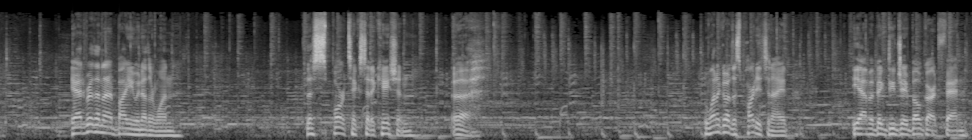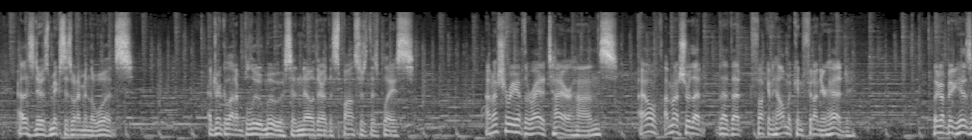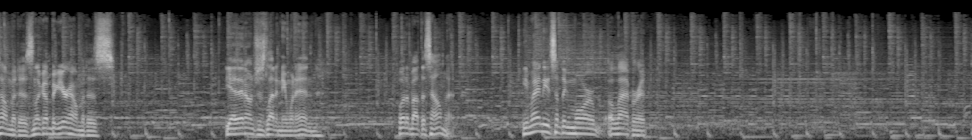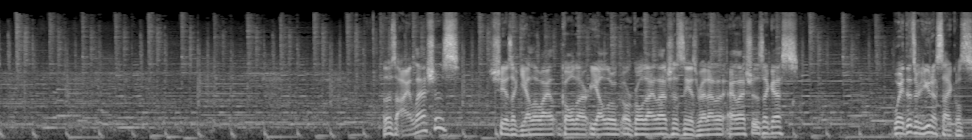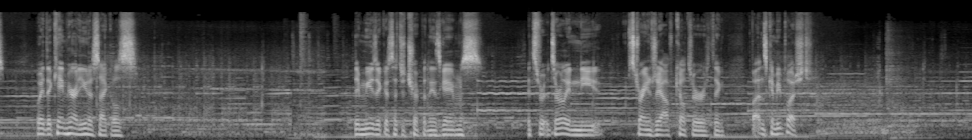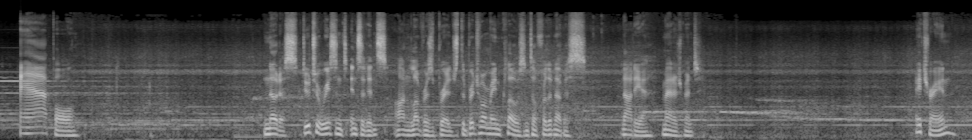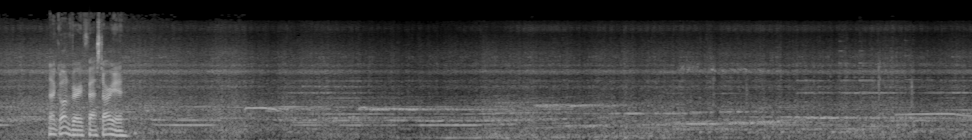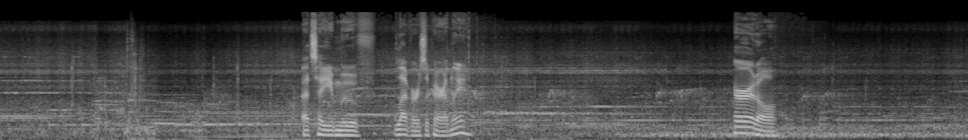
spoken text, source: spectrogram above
Yeah, I'd rather not buy you another one. This sport takes dedication. Ugh. We want to go to this party tonight. Yeah, I'm a big DJ Bogart fan. I listen to his mixes when I'm in the woods. I drink a lot of Blue Moose and know they're the sponsors of this place. I'm not sure we have the right attire, Hans. I don't- I'm not sure that, that that fucking helmet can fit on your head. Look how big his helmet is, and look how big your helmet is. Yeah, they don't just let anyone in. What about this helmet? You might need something more elaborate. Those eyelashes? She has like yellow, eye, gold, eye, yellow or gold eyelashes, and he has red eyelashes, I guess. Wait, those are unicycles. Wait, they came here on unicycles. The music is such a trip in these games. It's it's a really neat, strangely off-kilter thing. Buttons can be pushed. Apple. Notice, due to recent incidents on Lover's Bridge, the bridge will remain closed until further notice. Nadia, management. Hey train. Not going very fast, are you? That's how you move levers, apparently. Turtle.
